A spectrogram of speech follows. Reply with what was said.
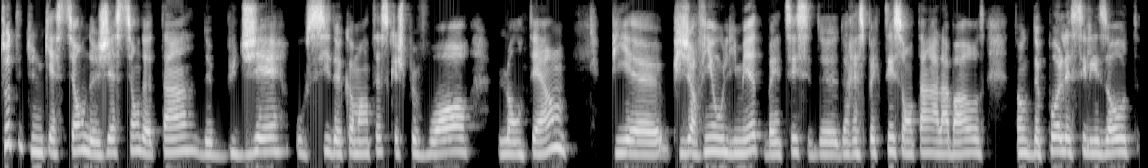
tout est une question de gestion de temps, de budget aussi, de comment est-ce que je peux voir long terme. Puis, euh, puis je reviens aux limites, ben tu sais, c'est de, de, respecter son temps à la base. Donc, de pas laisser les autres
